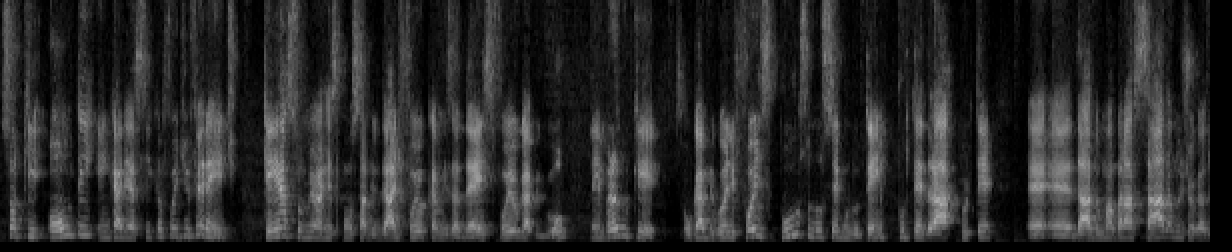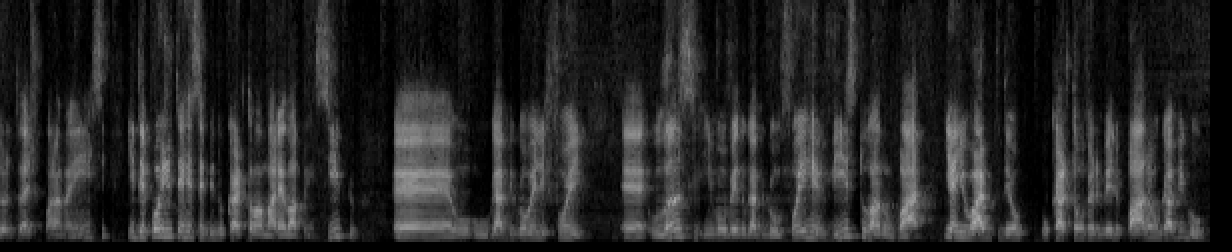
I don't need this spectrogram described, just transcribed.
Só que ontem em Cariacica foi diferente. Quem assumiu a responsabilidade foi o camisa 10, foi o Gabigol. Lembrando que o Gabigol ele foi expulso no segundo tempo por ter, por ter é, é, dado uma abraçada no jogador do Atlético Paranaense e depois de ter recebido o cartão amarelo a princípio, é, o, o, Gabigol ele foi é, o lance envolvendo o Gabigol foi revisto lá no VAR e aí o árbitro deu o cartão vermelho para o Gabigol.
